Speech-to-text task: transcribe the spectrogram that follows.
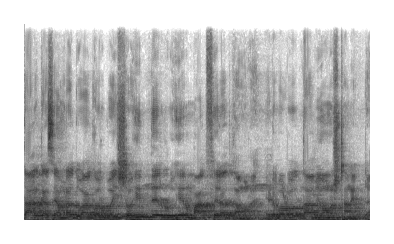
তার কাছে আমরা দোয়া করব এই শহীদদের রুহের মাগ ফেরাত কামনায়। এটা বড় দামি অনুষ্ঠান একটা।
